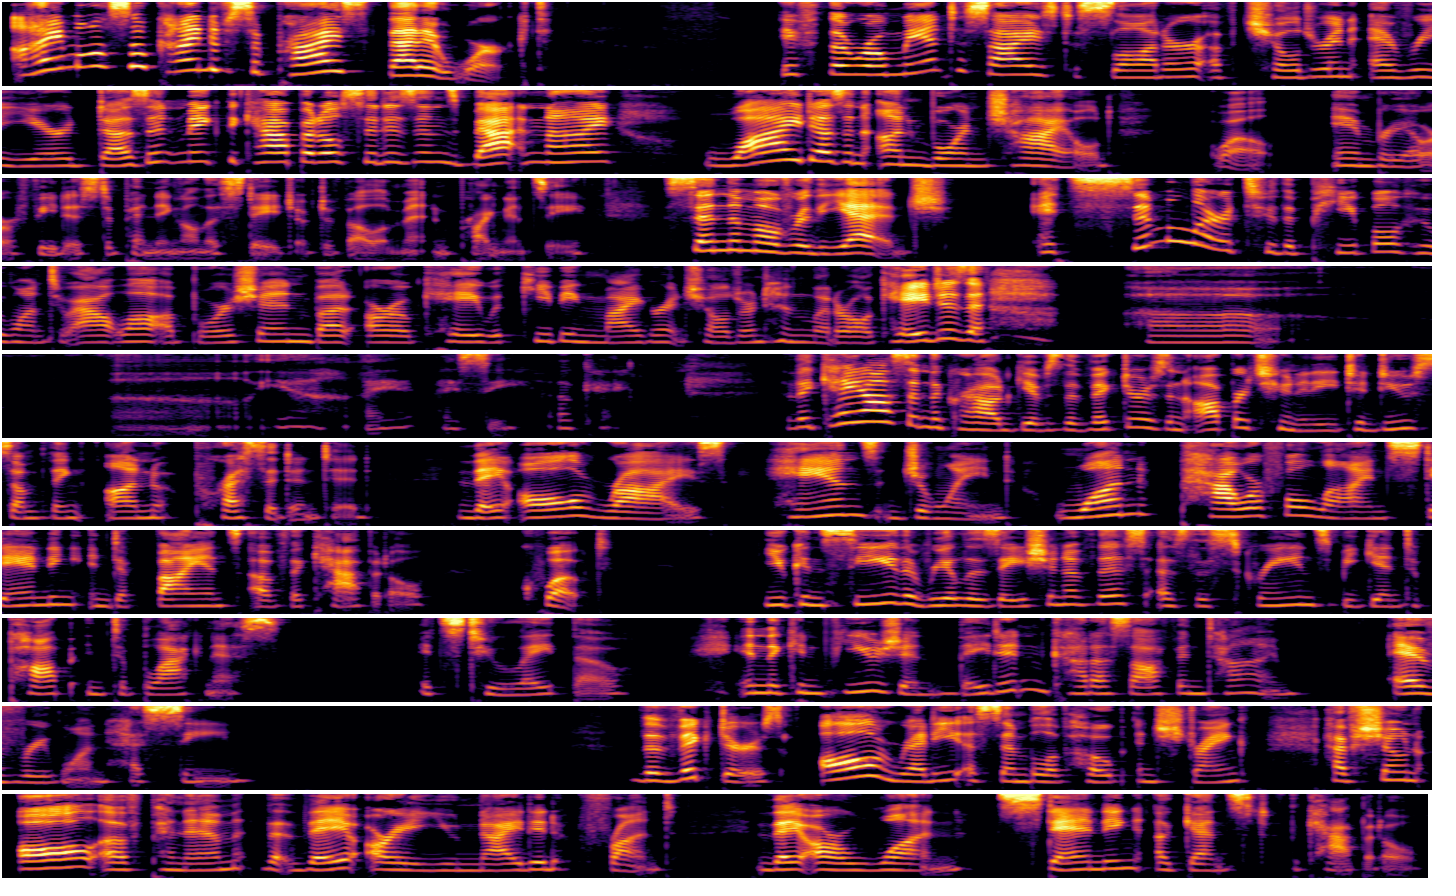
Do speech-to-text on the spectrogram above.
I'm also kind of surprised that it worked. If the romanticized slaughter of children every year doesn't make the capital citizens bat an eye, why does an unborn child, well, embryo or fetus, depending on the stage of development and pregnancy, send them over the edge? It's similar to the people who want to outlaw abortion but are okay with keeping migrant children in literal cages and. Oh. I, see. Okay. The chaos in the crowd gives the victors an opportunity to do something unprecedented. They all rise, hands joined, one powerful line standing in defiance of the capital. Quote, you can see the realization of this as the screens begin to pop into blackness. It's too late, though. In the confusion, they didn't cut us off in time. Everyone has seen. The victors, already a symbol of hope and strength, have shown all of Panem that they are a united front. They are one, standing against the capital.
